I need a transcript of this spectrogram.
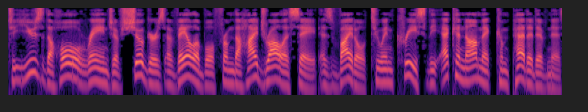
to use the whole range of sugars available from the hydrolysate is vital to increase the economic competitiveness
